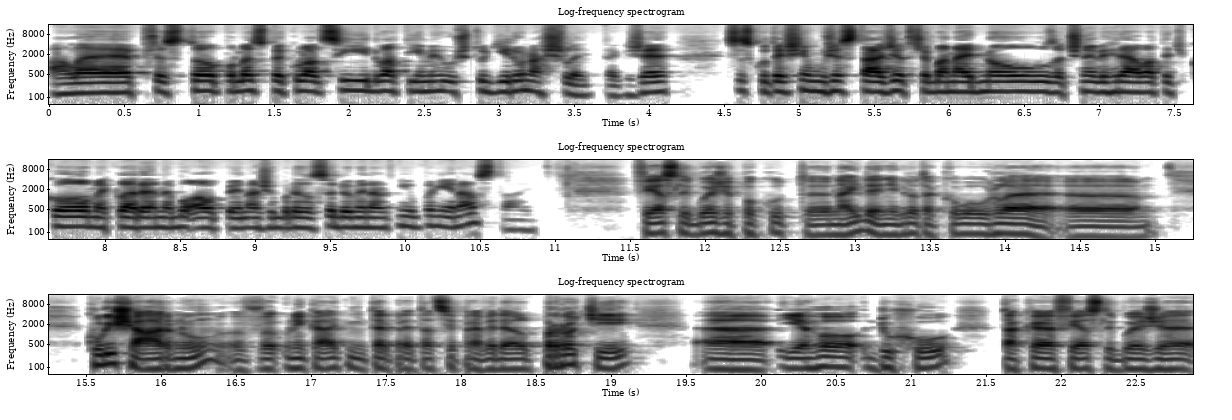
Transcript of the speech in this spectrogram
ale přesto podle spekulací dva týmy už tu díru našly, takže se skutečně může stát, že třeba najednou začne vyhrávat teďko McLaren nebo Alpina, že bude zase dominantní úplně jiná stáj. FIA slibuje, že pokud najde někdo takovouhle uh, kulišárnu v unikátní interpretaci pravidel proti jeho duchu, tak FIA slibuje, že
